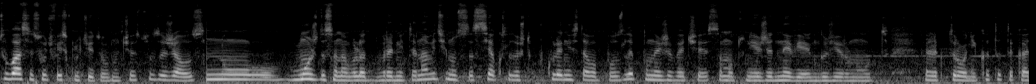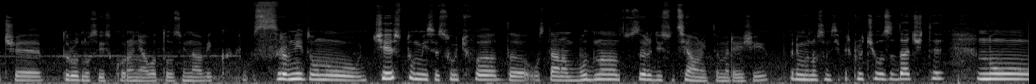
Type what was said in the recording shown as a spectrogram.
Това се случва изключително често, за жалост, но може да се навалят вредните навици, но с всяко следващо поколение става по-зле, понеже вече самото ни ежедневие е ангажирано от електрониката, така че трудно се изкоренява този навик. Сравнително често ми се случва да остана будна заради социалните мрежи. Примерно съм си приключила задачите, но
